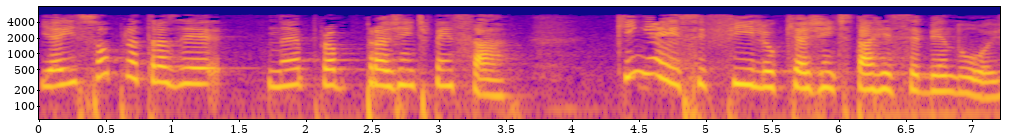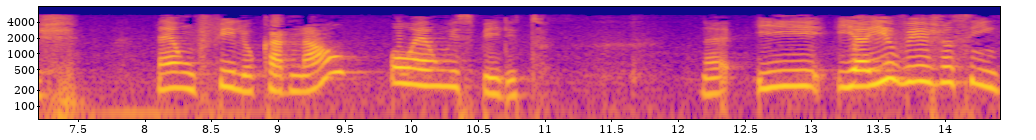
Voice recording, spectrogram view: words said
E aí, só para trazer né, para a gente pensar, quem é esse filho que a gente está recebendo hoje? É um filho carnal ou é um espírito? Né? E, e aí eu vejo assim,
